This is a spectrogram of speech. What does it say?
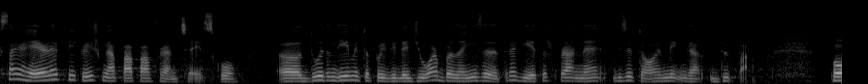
kësaj here pikërisht nga Papa Francesku. Duhet të ndihemi të privilegjuar brenda njëzet e tre vjetësh pra ne vizitohemi nga dy papë. Po,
